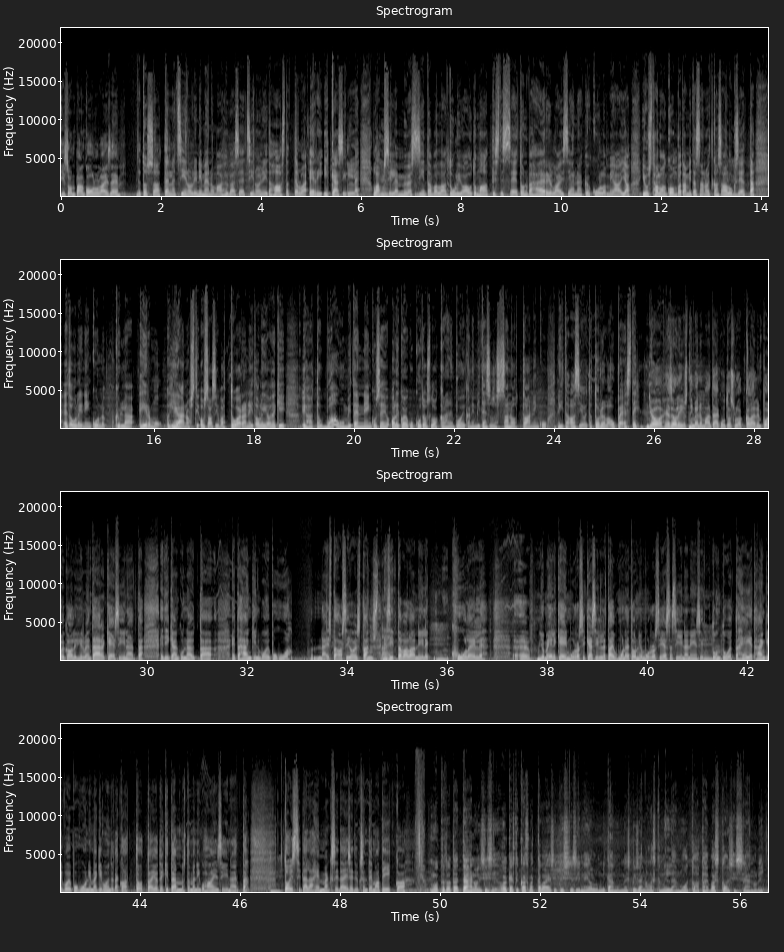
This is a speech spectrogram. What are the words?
isompaan koululaiseen. Ja tuossa ajattelen, että siinä oli nimenomaan hyvä se, että siinä oli niitä haastattelua eri ikäisille lapsille mm. myös. Siinä tavallaan tuli jo automaattisesti se, että on vähän erilaisia näkökulmia. Ja just haluan kompata, mitä sanoit kanssa aluksi, mm. että, että oli niin kuin, kyllä hirmu hienosti osasivat tuoda niitä. Oli jotenkin ihan, että wow, miten niin kuin se, oliko joku kutosluokkalainen poika, niin miten se osasi sanottaa niin kuin niitä asioita todella upeasti. Joo, ja se oli just nimenomaan mm. tämä kutosluokkalainen poika oli hirveän tärkeä siinä, että, että ikään kuin näyttää että hänkin voi puhua näistä asioista. Niin sitten tavallaan niille mm. kuuleille jo melkein murrosikäisille, tai monet on jo murrosiässä siinä, niin sitten mm. tuntuu, että hei, että hänkin voi puhua, niin mäkin voin tätä katsoa. Tai jotenkin tämmöistä mä niinku hain siinä, että mm. toisi sitä lähemmäksi sitä esityksen tematiikkaa. Mutta tota, tämähän oli siis oikeasti kasvattava esitys, ja siinä ei ollut mitään mun mielestä kyseenalaista millään muotoa. Päinvastoin siis sehän oli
